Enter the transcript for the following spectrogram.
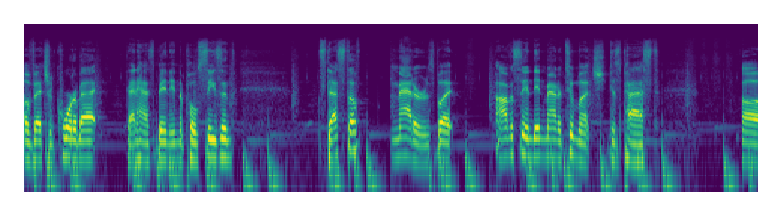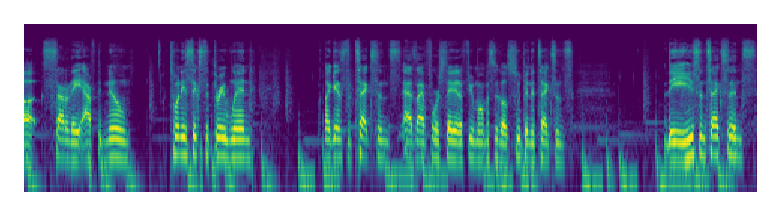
a veteran quarterback that has been in the postseason. So that stuff matters, but obviously it didn't matter too much this past uh, Saturday afternoon. 26 to 3 win against the Texans, as I forestated a few moments ago, sweeping the Texans. The Houston Texans,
